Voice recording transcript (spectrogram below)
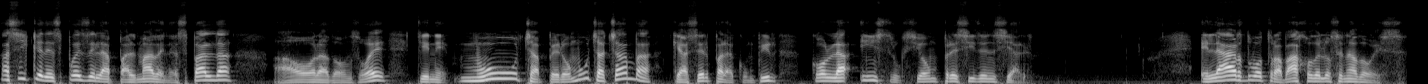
Así que después de la palmada en la espalda, ahora don Zoé tiene mucha, pero mucha chamba que hacer para cumplir con la instrucción presidencial. El arduo trabajo de los senadores.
